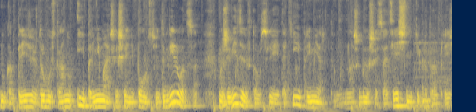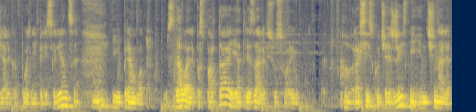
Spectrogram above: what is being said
ну, как переезжаешь в другую страну и принимаешь решение полностью интегрироваться, мы же видели в том числе и такие примеры, там, наши бывшие соотечественники, которые приезжали как поздние переселенцы, и прям вот сдавали паспорта и отрезали всю свою э, российскую часть жизни и начинали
